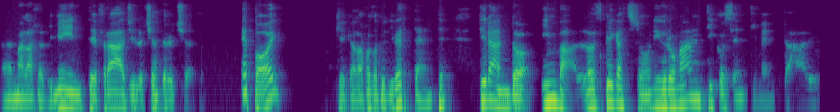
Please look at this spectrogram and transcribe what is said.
eh, malata di mente, fragile, eccetera, eccetera. E poi, che è la cosa più divertente, tirando in ballo spiegazioni romantico-sentimentali.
